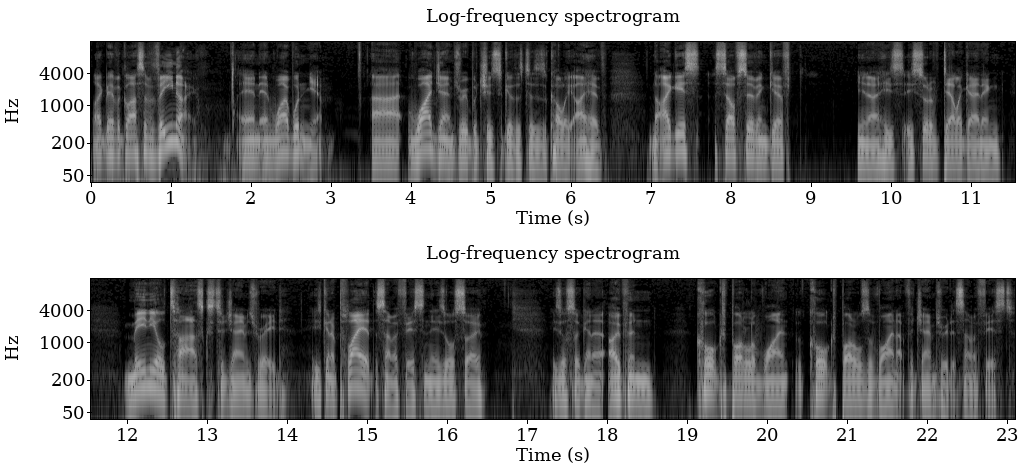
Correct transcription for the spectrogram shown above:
like to have a glass of vino, and and why wouldn't you? Uh, why James Reed would choose to give this to Zaccoli, I have no. I guess self-serving gift. You know, he's he's sort of delegating menial tasks to James Reed. He's going to play at the Summerfest, and then he's also he's also going to open corked bottle of wine, corked bottles of wine up for James Reed at Summerfest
